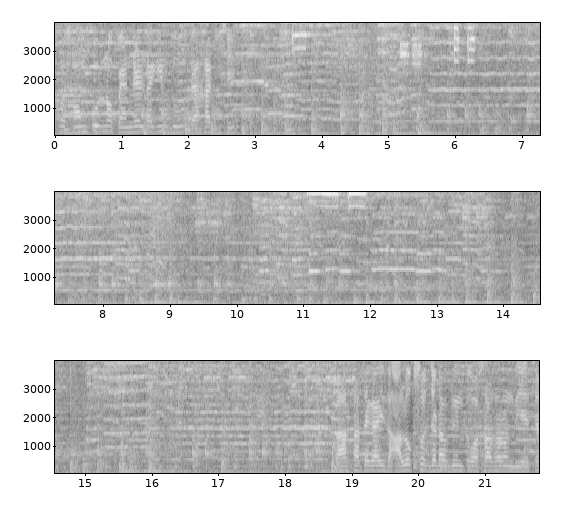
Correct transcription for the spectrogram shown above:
দেখো সম্পূর্ণ প্যান্ডেলটা কিন্তু দেখাচ্ছি। তার সাথে গাইজ আলোকসজ্জাটাও কিন্তু অসাধারণ দিয়েছে।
